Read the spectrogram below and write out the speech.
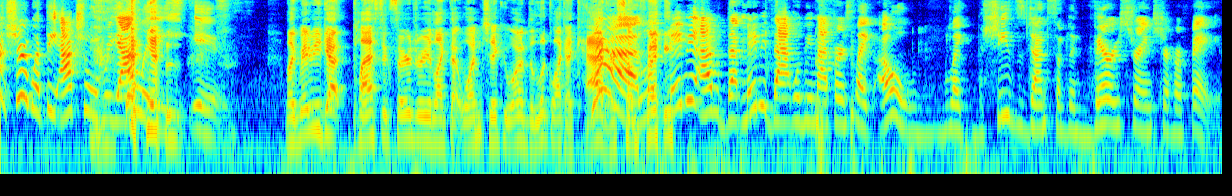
not sure what the actual reality Yes. is. Like maybe you got plastic surgery, like that one chick who wanted to look like a cat or Yeah, something. like maybe I that maybe that would be my first like, "Oh, like she's done something very strange to her face."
